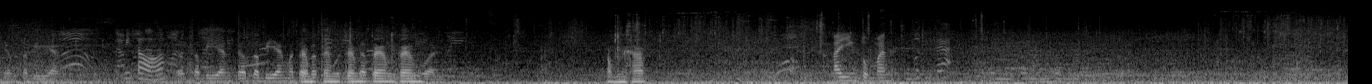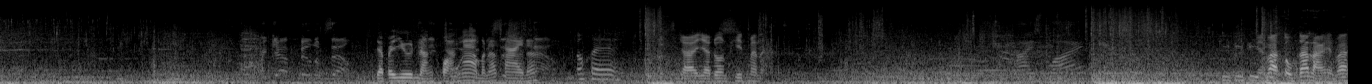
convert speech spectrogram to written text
เติมเสบียงมีต่อเติมเสบียงเติมเสบียงมาเติมเติมเติมเติมเติมด่วนขอบคุณครับ ไล่ยิงตุ่มมัน อย่าไปยืนหนังขวางหน้ามันนะตายนะ โอเค อย่าอย่าโดนพิษมันอะ Eyes wide. พี่พี่พี่เห็นป่ะตุ่มด้านหลังเห็นป่ะ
